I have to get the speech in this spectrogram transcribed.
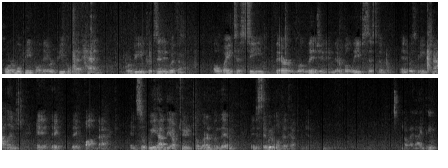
horrible people. They were people that had were being presented with a, way to see their religion and their belief system, and it was being challenged, and it, they they fought back. And so we have the opportunity to learn from them and just say we don't want that to happen again. No, and I think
